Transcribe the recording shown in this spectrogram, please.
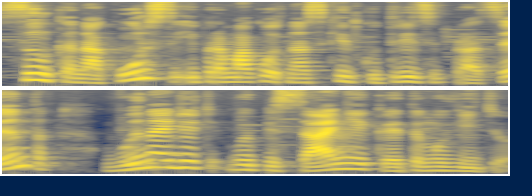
Ссылка на курсы и промокод на скидку 30% вы найдете в описании к этому видео.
